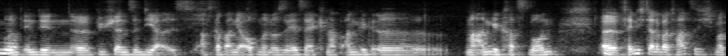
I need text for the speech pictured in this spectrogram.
Ja. Und in den äh, Büchern sind die ja, ist Azkaban ja auch immer nur sehr, sehr knapp ange, äh, mal angekratzt worden. Äh, Fände ich dann aber tatsächlich mal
